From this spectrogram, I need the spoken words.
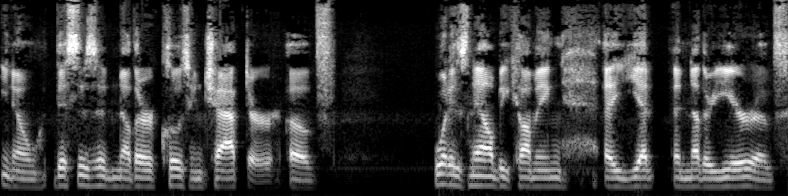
you know, this is another closing chapter of what is now becoming a yet another year of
